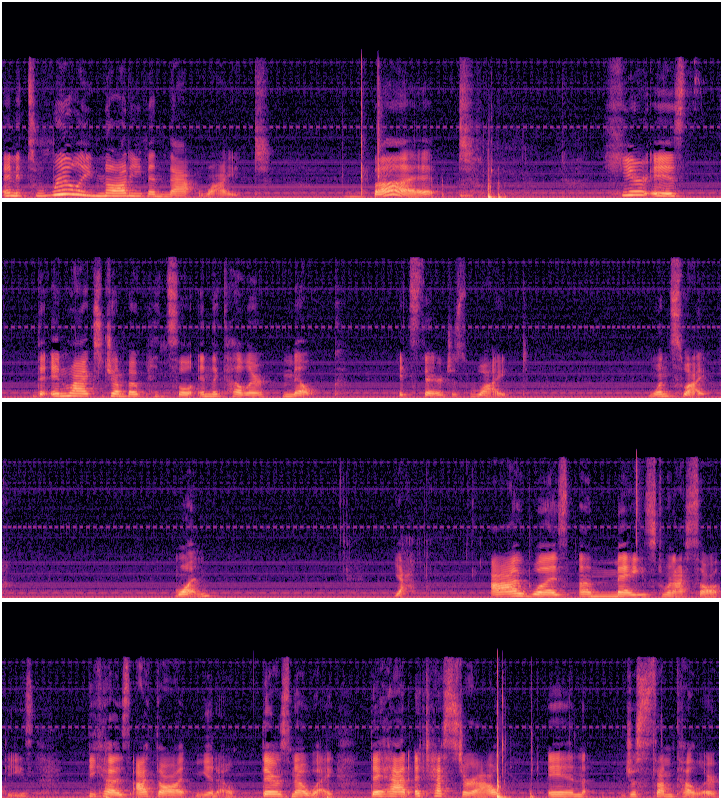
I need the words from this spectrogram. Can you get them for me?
And it's really not even that white. But here is the NYX Jumbo Pencil in the color Milk. It's there just white. One swipe. One. Yeah. I was amazed when I saw these because I thought, you know, there's no way. They had a tester out in just some color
